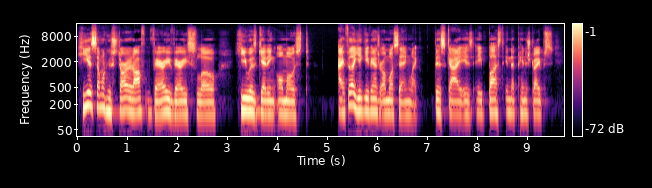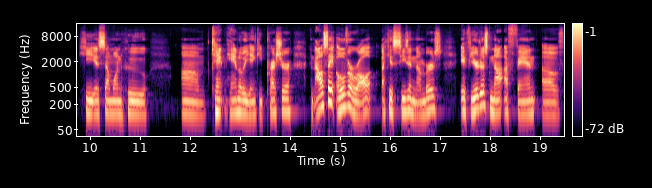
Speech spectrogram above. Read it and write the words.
he is someone who started off very very slow. He was getting almost. I feel like Yankee fans are almost saying like this guy is a bust in the pinstripes. He is someone who um, can't handle the Yankee pressure. And I'll say overall, like his season numbers, if you're just not a fan of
